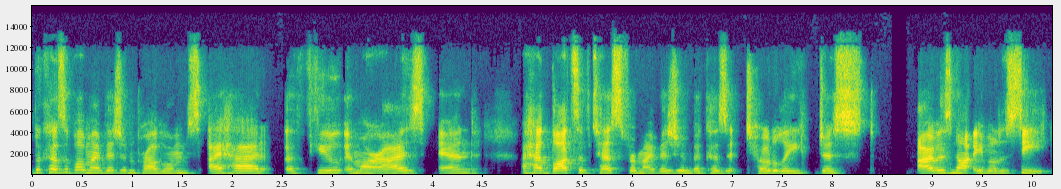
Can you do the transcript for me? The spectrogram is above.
because of all my vision problems, I had a few MRIs and I had lots of tests for my vision because it totally just I was not able to see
